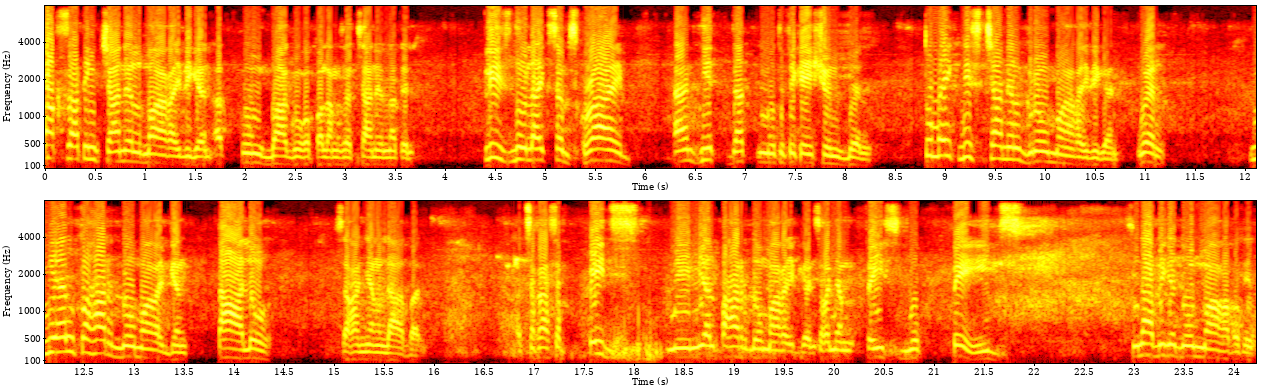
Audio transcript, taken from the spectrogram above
back sa ating channel mga kaibigan at kung bago ka pa lang sa channel natin, please do like, subscribe, and hit that notification bell to make this channel grow mga kaibigan. Well, Miel Fajardo mga kaibigan, talo sa kanyang laban. At saka sa page ni Miel Fajardo mga kaibigan, sa kanyang Facebook page, sinabi niya doon mga kapatid,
